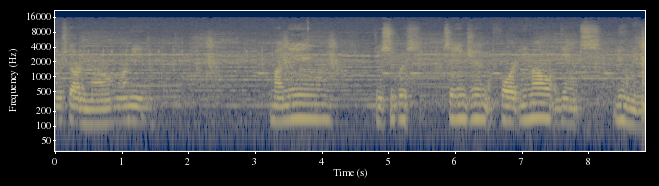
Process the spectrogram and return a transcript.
we're starting now. I need my name, just Super Saiyan for email against Yumi.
